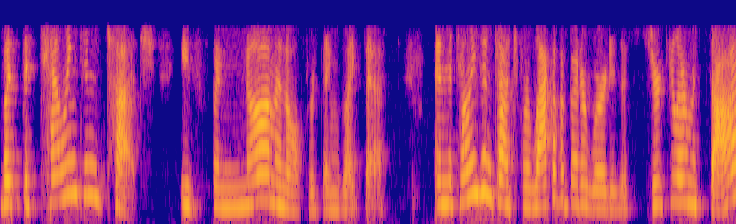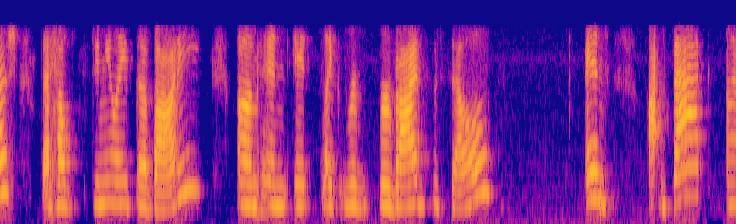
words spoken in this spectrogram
but the Tellington Touch is phenomenal for things like this. And the Tellington Touch, for lack of a better word, is a circular massage that helps stimulate the body, um, Mhm. and it like re- revives the cells. And back uh,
